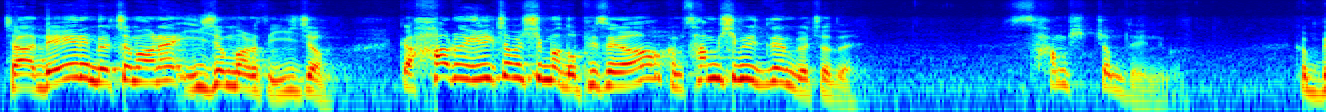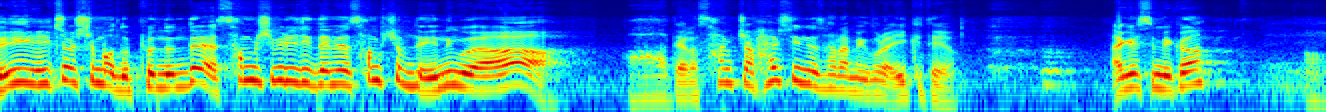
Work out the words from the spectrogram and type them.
자, 내일은 몇 점 하네? 2점만 해서 2점. 그러니까 하루에 1점씩만 높이세요. 그럼 30일 되면 몇 점 돼? 30점 돼 있는 거야. 그럼 매일 1점씩만 높였는데 30일이 되면 30점 돼 있는 거야. 아, 내가 30점 할 수 있는 사람이구나. 이렇게 돼요. 알겠습니까? 어.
